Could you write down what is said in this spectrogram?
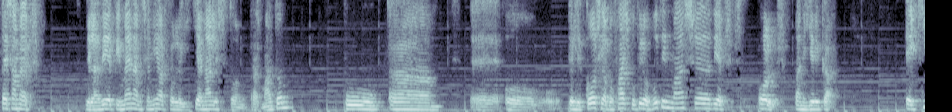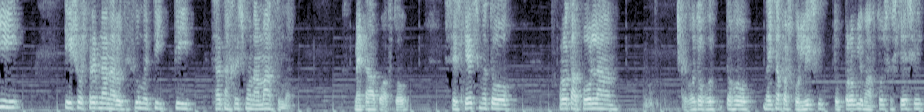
πέσαμε έξω. Δηλαδή επιμέναμε σε μια ορθολογική ανάλυση των πραγμάτων που α, ε, ο τελικός, η αποφάση που πήρε ο Πούτιν μας ε, διέψευσε. Όλους, πανηγυρικά. Εκεί ίσως πρέπει να αναρωτηθούμε τι, τι θα ήταν χρήσιμο να μάθουμε μετά από αυτό σε σχέση με το Πρώτα απ' όλα, εγώ το, το, με έχει απασχολήσει το πρόβλημα αυτό σε σχέση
